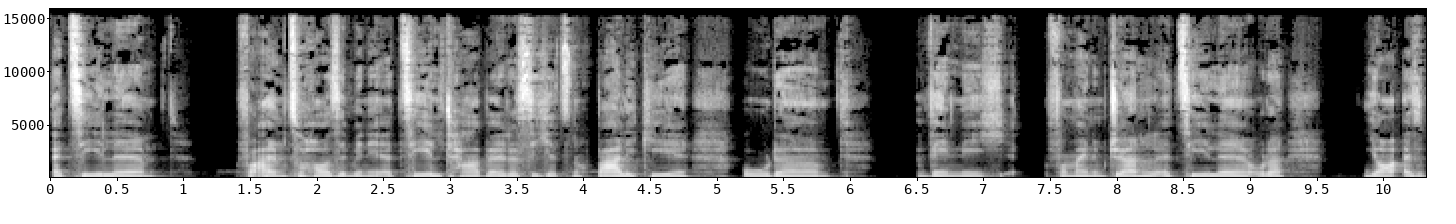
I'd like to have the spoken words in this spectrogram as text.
erzähle, vor allem zu Hause, wenn ich erzählt habe, dass ich jetzt nach Bali gehe oder wenn ich von meinem Journal erzähle oder ja, also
